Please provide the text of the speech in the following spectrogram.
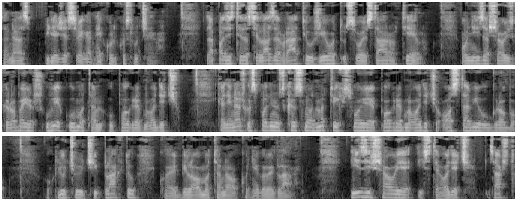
za nas bilježe svega nekoliko slučajeva. Zapazite da se Lazar vrati u život u svoje staro tijelo. On je izašao iz groba još uvijek umotan u pogrebnu odjeću. Kad je naš gospodin uskrsnuo od mrtvih, svoju je pogrebnu odjeću ostavio u grobu, uključujući plahtu koja je bila omotana oko njegove glave. Izišao je iz te odjeće. Zašto?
